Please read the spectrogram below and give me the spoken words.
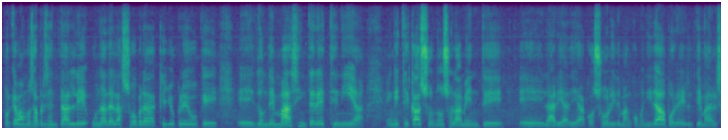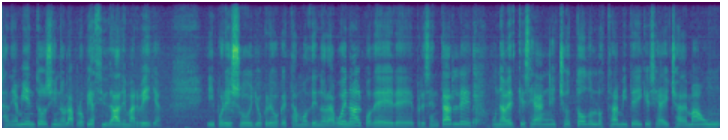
porque vamos a presentarle una de las obras que yo creo que donde más interés tenía, en este caso no solamente el área de Acosol, Acosol y de Mancomunidad por el tema del saneamiento, sino la propia ciudad de Marbella. Y por eso yo creo que estamos de enhorabuena al poder eh, presentarles, una vez que se han hecho todos los trámites y que se ha hecho además un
